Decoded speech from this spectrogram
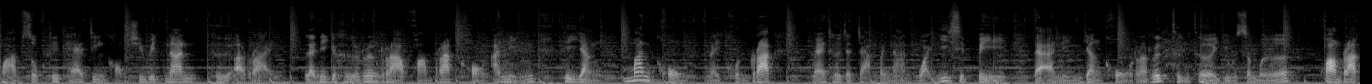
ความสุขที่แท้จริงของชีวิตนั้นคืออะไร และนี่ก็คือเรื่องราวความรักของอาหนิงที่ยังมั่นคงในคนรัก แม้เธอจะจากไปนานกว่า 20 ปี แต่อาหนิงยังคงระลึกถึงเธออยู่เสมอ ความรัก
